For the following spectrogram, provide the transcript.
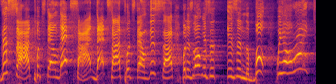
This side puts down that side, that side puts down this side, but as long as it is in the book, we are all right.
